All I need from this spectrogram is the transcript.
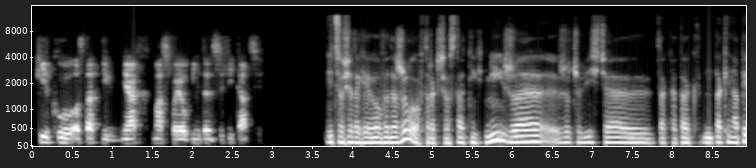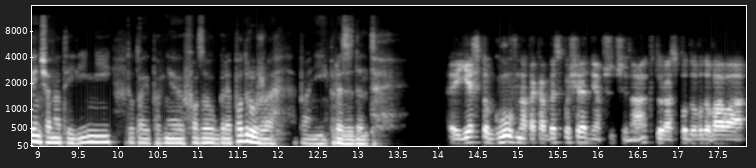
w kilku ostatnich dniach ma swoją intensyfikację. I co się takiego wydarzyło w trakcie ostatnich dni, że rzeczywiście taka, tak, takie napięcia na tej linii, tutaj pewnie wchodzą w grę podróże pani prezydent. Jest to główna taka bezpośrednia przyczyna, która spowodowała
